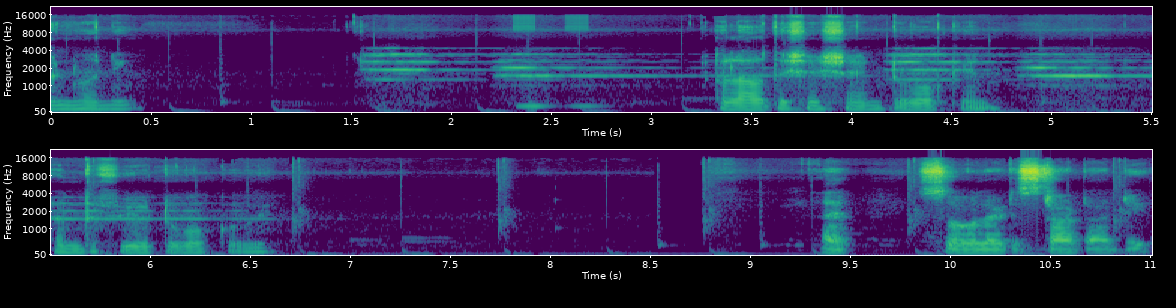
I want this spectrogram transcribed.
Good morning. Allow the sunshine to walk in and the fear to walk away. Hi. So let us start our day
